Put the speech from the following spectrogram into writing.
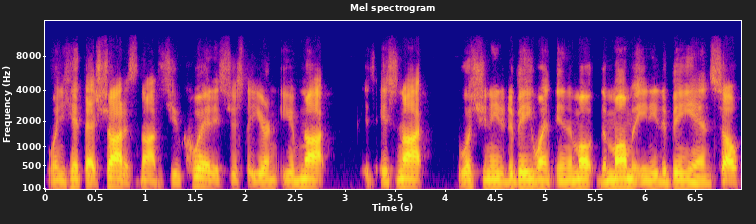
when you hit that shot, it's not that you quit; it's just that you're you've not. It's not what you needed to be when in the, mo- the moment you need to be in. So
